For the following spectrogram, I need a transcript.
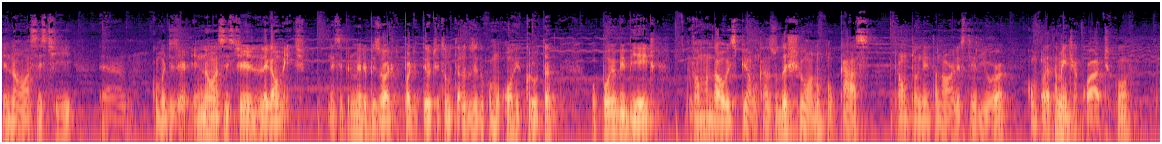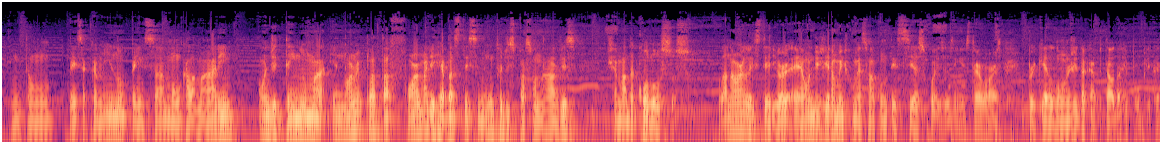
e não assistir é, como dizer, e não assistir legalmente. Nesse primeiro episódio, que pode ter o título traduzido como O Recruta, o Poe e o BB-8 vão mandar o espião Kazuda Shiono, o Kaz, para um planeta na orla exterior, completamente aquático. Então, pensa Camino, pensa Mon Calamari, onde tem uma enorme plataforma de reabastecimento de espaçonaves chamada Colossus. Lá na orla exterior é onde geralmente começam a acontecer as coisas em Star Wars, porque é longe da capital da República.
